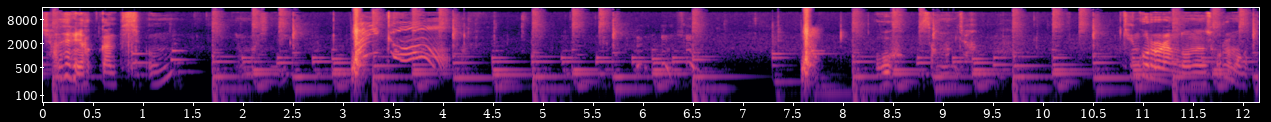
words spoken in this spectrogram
샤넬이 약간, 음? 캥거루랑 너는 소를 먹었다.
